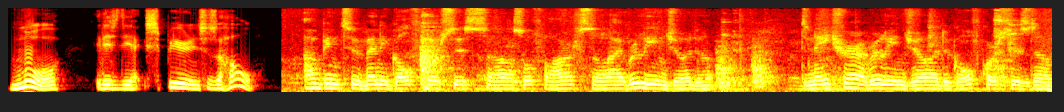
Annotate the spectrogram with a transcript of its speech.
More, it is the experience as a whole. I've been to many golf courses uh, so far, so I really enjoy the, the nature. I really enjoy the golf courses. Um,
